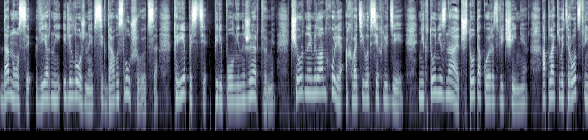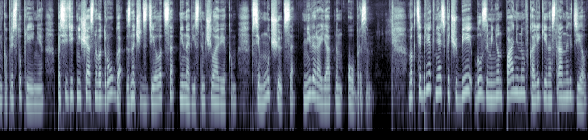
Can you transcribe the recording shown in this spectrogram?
Доносы, верные или ложные, всегда выслушиваются. Крепости переполнены жертвами. Черная меланхолия охватила всех людей. Никто не знает, что такое развлечение. Оплакивать родственника – преступление. Посетить несчастного друга – значит сделаться ненавистным человеком все мучаются невероятным образом. В октябре князь Кочубей был заменен Паниным в коллегии иностранных дел,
